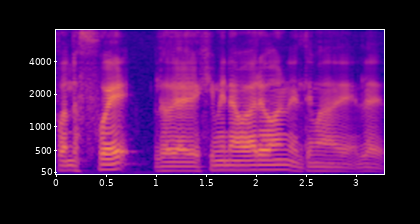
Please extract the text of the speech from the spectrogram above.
cuando fue lo de Jimena Barón, el tema de,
